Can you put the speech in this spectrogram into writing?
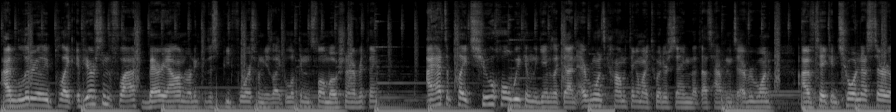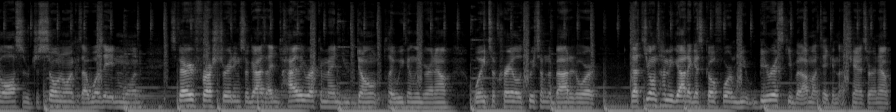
I'm literally, like, if you ever seen the Flash, Barry Allen running through the Speed Force when he's, like, looking in slow motion and everything, I had to play two whole Weekend League games like that, and everyone's commenting on my Twitter saying that that's happening to everyone. I've taken two unnecessary losses, which is so annoying because I was 8 and 1. It's very frustrating. So, guys, I highly recommend you don't play Weekend League right now. Wait till Craylo tweets something about it, or if that's the only time you got, I guess go for it and be, be risky. But I'm not taking that chance right now.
